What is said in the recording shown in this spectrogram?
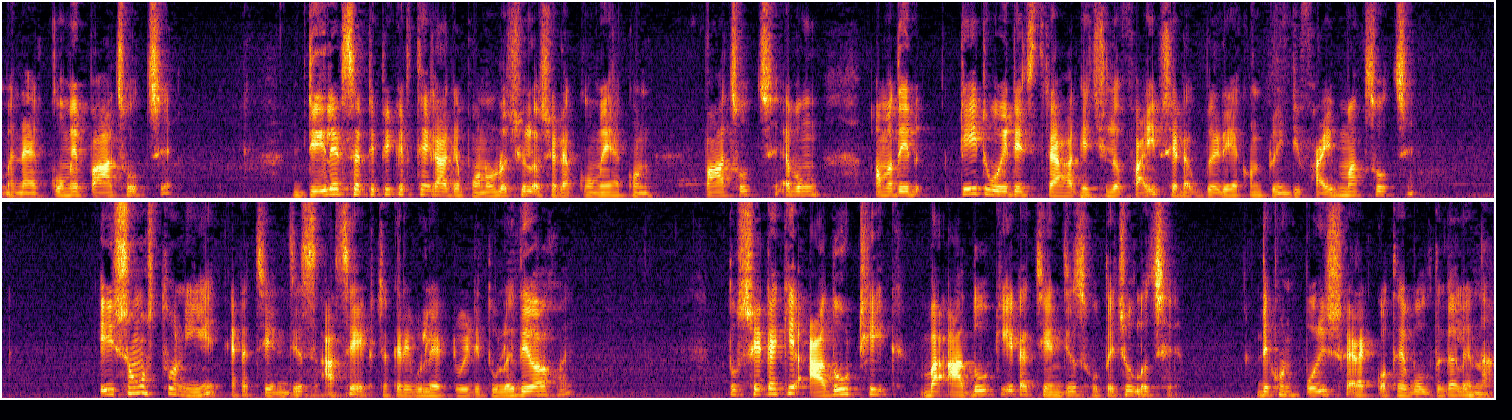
মানে কমে পাঁচ হচ্ছে। ডিএলএড সার্টিফিকেট থেকে আগে পনেরো ছিল, সেটা কমে এখন পাঁচ হচ্ছে। এবং আমাদের টেট ওয়েটেজটা আগে ছিল ফাইভ সেটা বেড়ে এখন টোয়েন্টি ফাইভ মার্কস হচ্ছে। এই সমস্ত নিয়ে একটা চেঞ্জেস আছে এক্সট্রা কারিকুলার অ্যাক্টিভিটি তুলে দেওয়া হয়। তো সেটা কি আদৌ ঠিক বা আদৌ কি এটা চেঞ্জেস হতে চলেছে? দেখুন, পরিষ্কার এক কথায় বলতে গেলে না।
